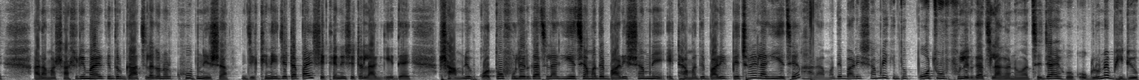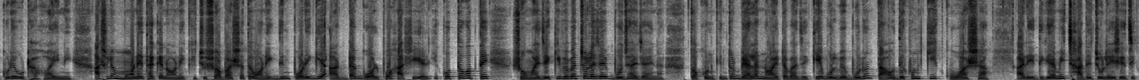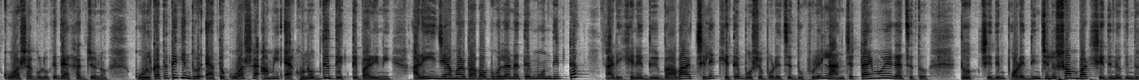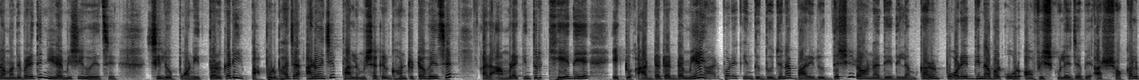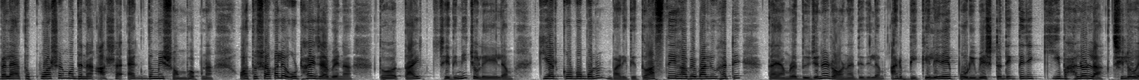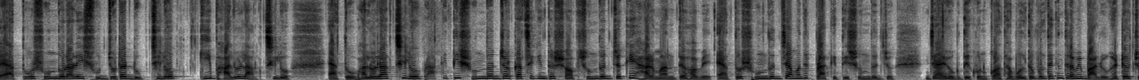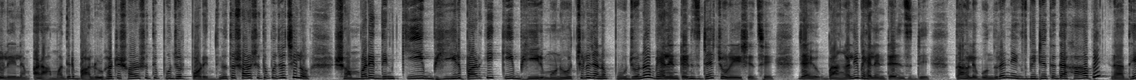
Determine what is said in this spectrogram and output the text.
আর আমার শাশুড়ি মায়ের কিন্তু গাছ লাগানোর খুব নেশা, যেখানেই যেটা পায় সেখানে সেটা লাগিয়ে দেয়। সামনে কত ফুলের গাছ লাগিয়েছে আমাদের বাড়ির সামনে, এটা আমাদের বাড়ির পেছনে লাগিয়েছে। আর আমাদের বাড়ির সামনে কিন্তু প্রচুর ফুলের গাছ লাগানো আছে, যাই হোক, ওগুলো না ভিডিও করে ওঠা হয়নি। আসলে মনে থাকে না অনেক কিছু সবার সাথে। অনেক দিন পরে গিয়ে আড্ডা, গল্প, হাসি আর কি করতে করতে সময় যে কীভাবে চলে যায় বোঝাই যায় না। তখন কিন্তু বেলা নয়টা বাজে। কে বলবে বলুন? তাও দেখুন কি কুয়াশা। আর এদিকে আমি ছাদে চলে এসেছি কুয়াশাগুলোকে দেখার জন্য। কলকাতাতে কিন্তু এত কুয়াশা আমি এখন অবধি দেখতে পারিনি। আর এই যে আমার বাবা ভোলানাথের মন্দিরটা আর এখানে দুই বাবা আর ছেলে খেতে বসে পড়েছে। দুপুরে লাঞ্চের টাইম হয়ে গেছে তো। তো সেদিন পরের দিন ছিল সোমবার, সেদিনও কিন্তু আমাদের বাড়িতে নিরামিষই হয়েছে। ছিল পনির তরকারি, পাঁপড় ভাজা আর ওই যে পালং শাকের ঘন্টটা হয়েছে। আর আমরা কিন্তু খেয়ে দিয়ে একটু আড্ডা টাড্ডা মেরে তারপরে কিন্তু দুজনা বাড়ির উদ্দেশ্যে রওনা দিয়ে দিলাম। কারণ পরের দিন আবার ওর অফিস খুলে যাবে। আর সকালবেলা এত কুয়াশার মধ্যে না আসা একদমই সম্ভব না। অত সকালে ওঠাই যাবে না। তো তাই সেদিনই চলে এলাম। কি আর করব বলুন? বাড়িতে তো আসতেই হবে বালুঘাটে তাই আমরা দুজনে রওনা দিয়ে দিলাম। আর বিকেলের এই পরিবেশটা দেখতে যে কি ভালো লাগছিল, এত সুন্দর আর এই সূর্যটা ডুবছিল। কি ভালো লাগছিল। এত ভালো লাগছিল, প্রাকৃতিক সৌন্দর্যর কাছে কিন্তু সব সৌন্দর্যকে হার মানতে হবে। এত সৌন্দর্য আমাদের প্রাকৃতিক সৌন্দর্য। যাই হোক, দেখুন, কথা বলতে বলতে কিন্তু আমি বালুরঘাটেও চলে এলাম। আর আমাদের বালুরঘাটে সরস্বতী পুজোর পরের দিনও তো সরস্বতী পুজো ছিল। সোমবারের দিন কি ভিড় পার্কে, কি ভিড়, মনে হচ্ছিল যেন পুজো না ভ্যালেন্টাইন্স ডে চলে এসেছে। যাই হোক, বাঙালি ভ্যালেন্টাইন্স ডে। তাহলে বন্ধুরা নেক্সট ভিডিওতে দেখা হবে। রাধে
